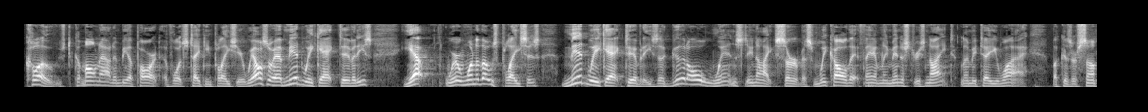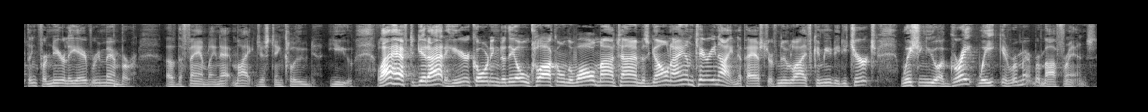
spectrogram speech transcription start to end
closed. Come on out and be a part of what's taking place here. We also have midweek activities. Yep, we're one of those places. Midweek activities, a good old Wednesday night service. And we call that Family Ministries Night. Let me tell you why. Because there's something for nearly every member of the family, and that might just include you. Well, I have to get out of here. According to the old clock on the wall, my time is gone. I am Terry Knight, the pastor of New Life Community Church, wishing you a great week. And remember, my friends,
